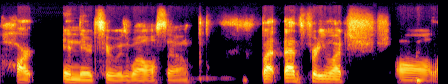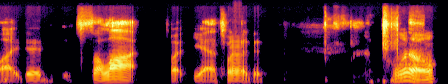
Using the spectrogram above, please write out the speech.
heart in there too as well so but that's pretty much all i did it's a lot but yeah that's what i did Well,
